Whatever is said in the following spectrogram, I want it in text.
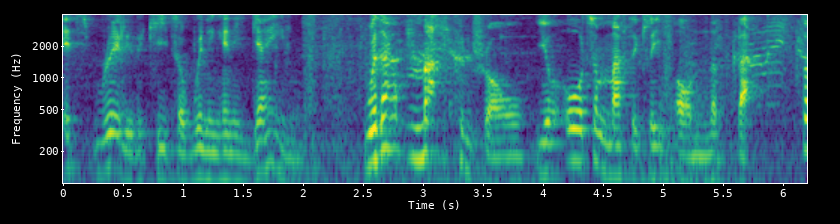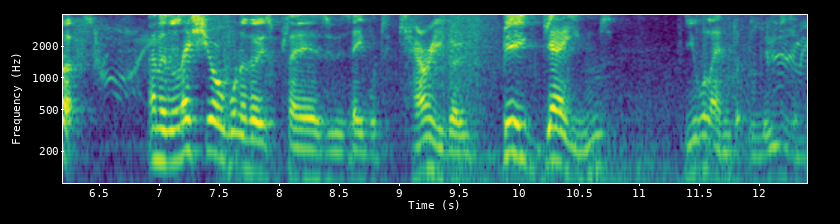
it's really the key to winning any game. Without map control, you're automatically on the back foot. And unless you're one of those players who is able to carry those big games, you will end up losing.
